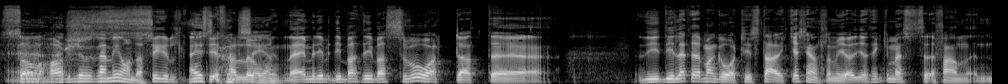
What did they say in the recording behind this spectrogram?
Som Eh, har ja, beror- vem är hon då? sylt Ja, just det, till halloween. Nej, men det, det, är bara, det är bara svårt att... Eh, det, det är lätt att man går till starka känslor, men jag, jag tänker mest, fan, de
